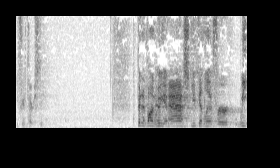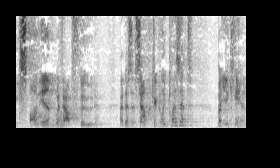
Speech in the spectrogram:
if you're thirsty. Depending upon who you ask, you can live for weeks on end without food. That doesn't sound particularly pleasant, but you can.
